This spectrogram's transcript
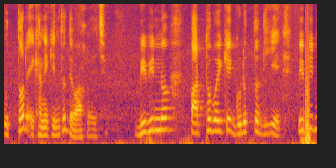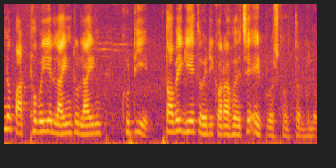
উত্তর এখানে কিন্তু দেওয়া হয়েছে। বিভিন্ন পাঠ্য বইকে গুরুত্ব দিয়ে বিভিন্ন পাঠ্য বইয়ের লাইন টু লাইন খুঁটিয়ে তবে গিয়ে তৈরি করা হয়েছে এই প্রশ্ন উত্তরগুলো।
